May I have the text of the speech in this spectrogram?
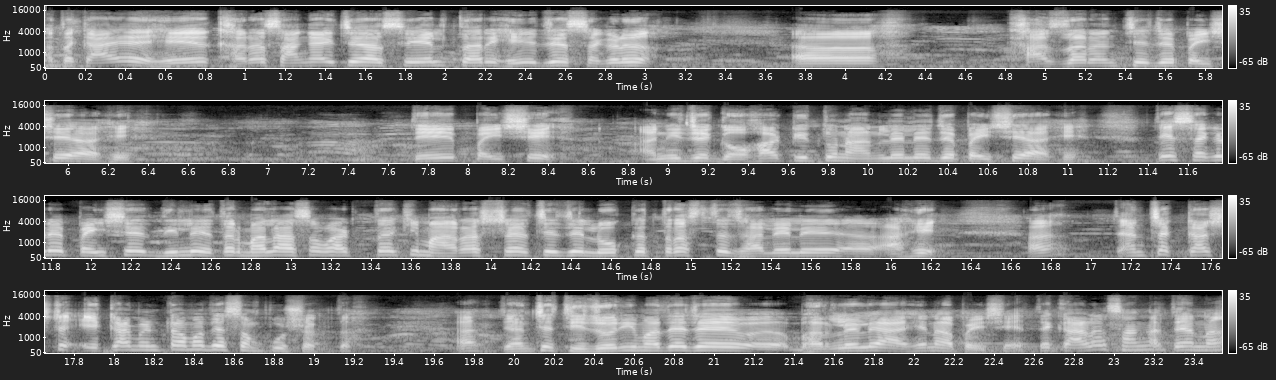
आता काय आहे, हे खरं सांगायचं असेल तर हे जे सगळं खासदारांचे जे पैसे आहे ते पैसे आणि जे गुवाहाटीतून आणलेले जे पैसे आहे ते सगळे पैसे दिले तर मला असं वाटतं की महाराष्ट्राचे जे लोक त्रस्त झालेले आहे त्यांचं कष्ट एका मिनटामध्ये संपू शकतं. अ, ज्यांच्या तिजोरीमध्ये जे भरलेले आहे ना पैसे ते काढा सांगा त्यांना.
